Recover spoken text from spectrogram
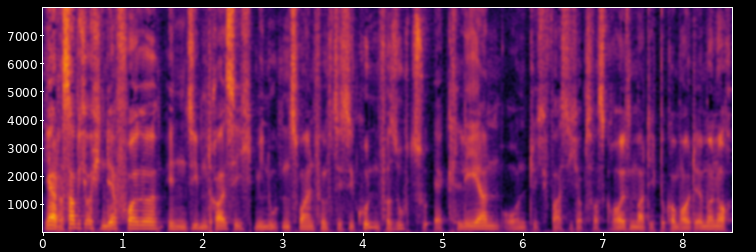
ja, das habe ich euch in der Folge in 37 Minuten 52 Sekunden versucht zu erklären und ich weiß nicht, ob es was geholfen hat. Ich bekomme heute immer noch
